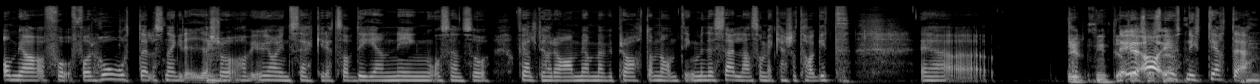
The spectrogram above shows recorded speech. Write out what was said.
om jag får, får hot eller såna grejer så har vi, vi har en säkerhetsavdelning och sen så får jag alltid höra av mig om jag vill prata om någonting. Men det är sällan som jag kanske har tagit eh, Utnyttjat det, så ja, utnyttjat det.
